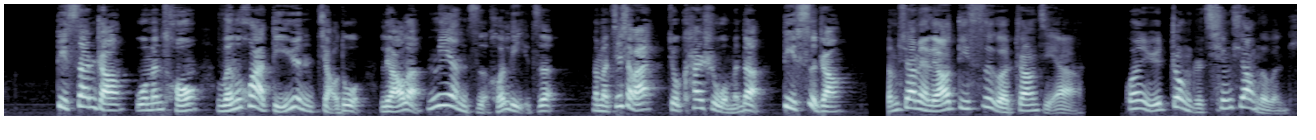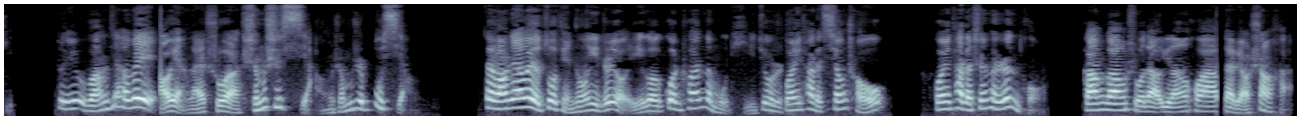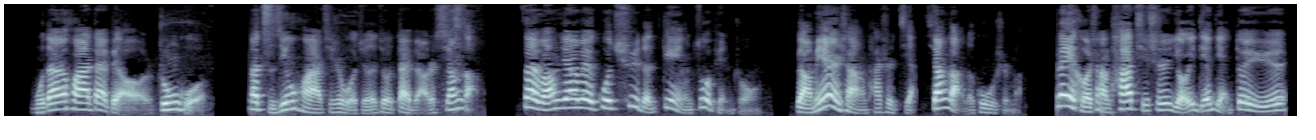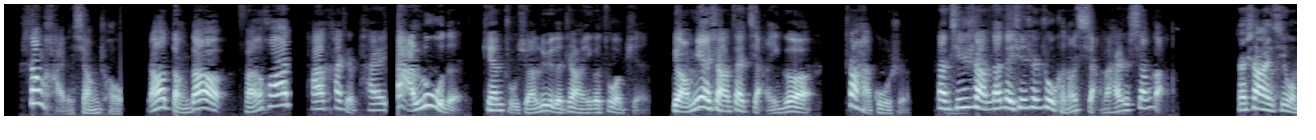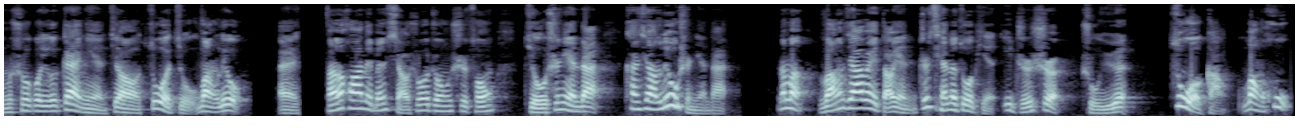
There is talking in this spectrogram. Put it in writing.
第三章，我们从文化底蕴角度聊了面子和里子。那么接下来就开始我们的第四章，咱们下面聊第四个章节啊，关于政治倾向的问题。对于王家卫导演来说啊，什么是想，什么是不想？在王家卫的作品中，一直有一个贯穿的母题，就是关于他的乡愁，关于他的身份认同。刚刚说到玉兰花代表上海，牡丹花代表中国，那紫荆花其实我觉得就代表着香港。在王家卫过去的电影作品中，表面上他是讲香港的故事嘛，内核上他其实有一点点对于上海的乡愁。然后等到《繁花》，他开始拍大陆的偏主旋律的这样一个作品，表面上在讲一个上海故事，但其实上他内心深处可能想的还是香港。在上一期我们说过一个概念叫“坐九望六”。哎，《繁花》那本小说中是从九十年代看向六十年代。那么王家卫导演之前的作品一直是属于坐港望沪。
